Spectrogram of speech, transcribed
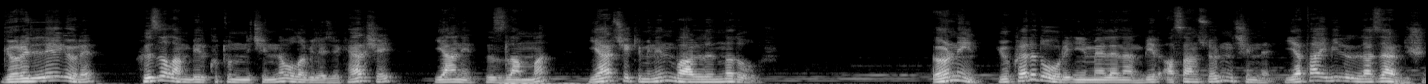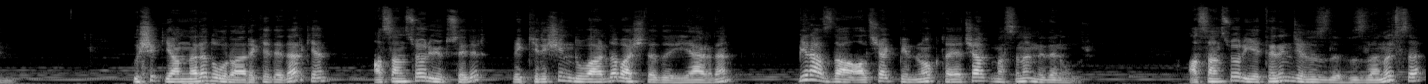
Göreliliğe göre hız alan bir kutunun içinde olabilecek her şey yani hızlanma yer çekiminin varlığında da olur. Örneğin yukarı doğru ivmelenen bir asansörün içinde yatay bir lazer düşünün. Işık yanlara doğru hareket ederken asansör yükselir ve kirişin duvarda başladığı yerden biraz daha alçak bir noktaya çarpmasına neden olur. Asansör yeterince hızlı hızlanırsa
